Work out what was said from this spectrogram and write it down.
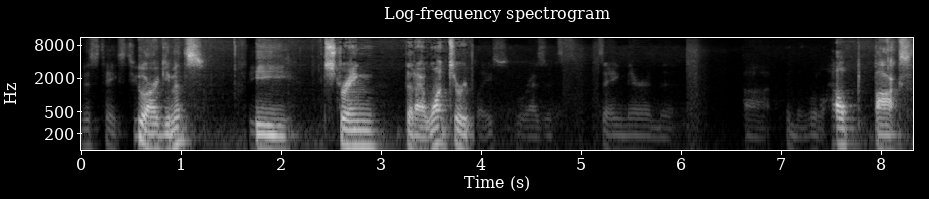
This takes two arguments, the string that I want to replace, or as it's saying there in the, uh, in the little help box,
